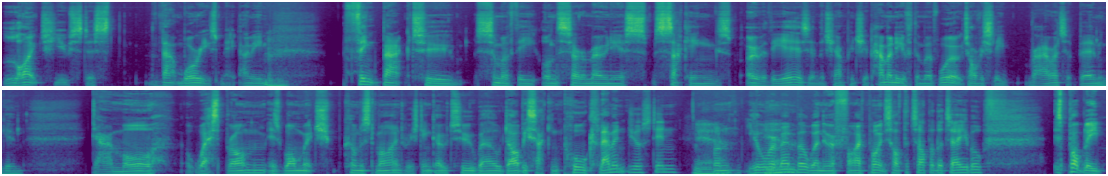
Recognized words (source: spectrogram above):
liked Eustace, that worries me. I mean, mm-hmm think back to some of the unceremonious sackings over the years in the Championship. How many of them have worked? Obviously, Rowett at Birmingham. Darren Moore at West Brom is one which comes to mind, which didn't go too well. Derby sacking Paul Clement, Justin. Yeah. You'll yeah. remember when there were five points off the top of the table. There's probably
